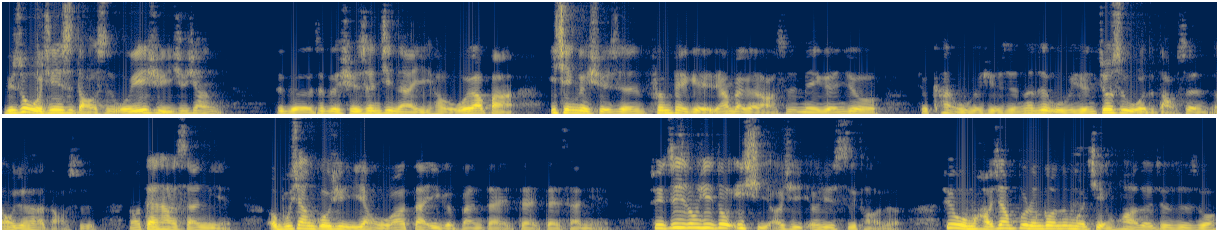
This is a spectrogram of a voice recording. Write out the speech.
如说我今天是导师，我也许就像这个这个学生进来以后，我要把一千个学生分配给两百个老师，每个人就就看五个学生，那这五个学生就是我的导生，那我就他的导师，然后带他三年，而不像过去一样我要带一个班带带带三年。所以这些东西都一起要去要去思考的。所以我们好像不能够那么简化的，就是说，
